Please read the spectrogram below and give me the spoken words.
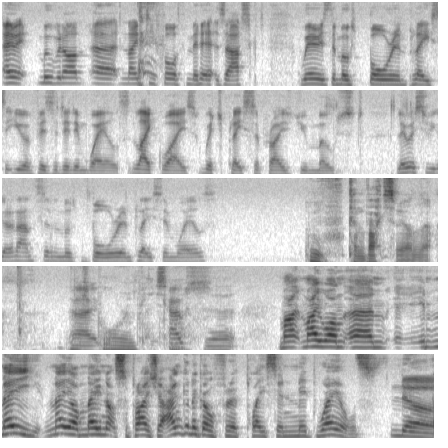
Anyway, moving on. Uh, 94th minute has asked, where is the most boring place that you have visited in Wales? Likewise, which place surprised you most? Lewis, have you got an answer for the most boring place in Wales? Ooh, come back to me on that. Uh, Most boring place. Couse? Yeah. My my one um, it may may or may not surprise you. I'm going to go for a place in Mid Wales. No.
